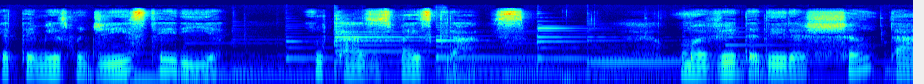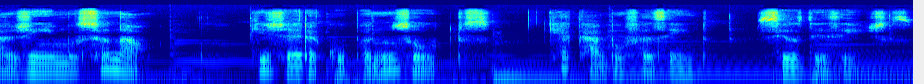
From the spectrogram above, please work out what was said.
e até mesmo de histeria em casos mais graves. Uma verdadeira chantagem emocional que gera culpa nos outros, que acabam fazendo seus desejos.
